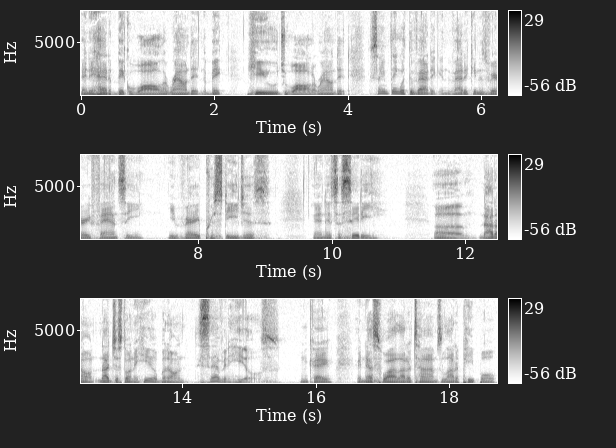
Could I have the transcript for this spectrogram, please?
and it had a big wall around it, and a big huge wall around it. Same thing with the Vatican. The Vatican is very fancy, very prestigious, and it's a city, uh, not on not just on a hill, but on seven hills. Okay, and that's why a lot of times a lot of people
